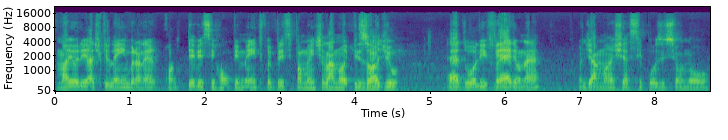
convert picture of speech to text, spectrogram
a maioria acho que lembra, né? Quando teve esse rompimento, foi principalmente lá no episódio é, do Olivério, né? Onde a Mancha se posicionou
